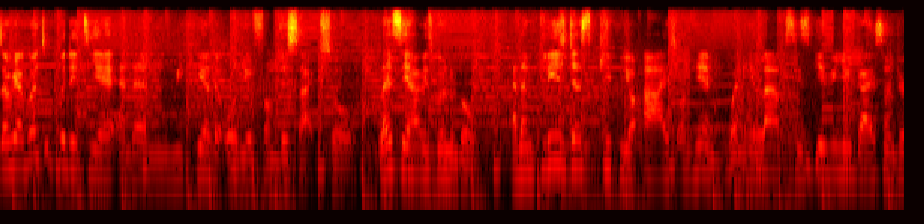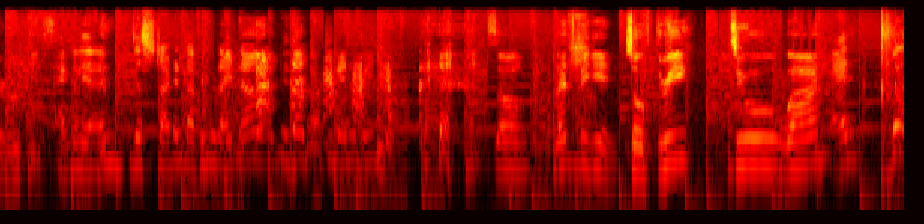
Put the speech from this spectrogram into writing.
So we are going to put it here and then we hear the audio from this side. So let's see how it's going to go. And then please just keep your eyes on him. When he laughs, he's giving you guys 100 rupees. Actually, I'm just started laughing right now without watching any video. So let's begin. So three, two, one. And go.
